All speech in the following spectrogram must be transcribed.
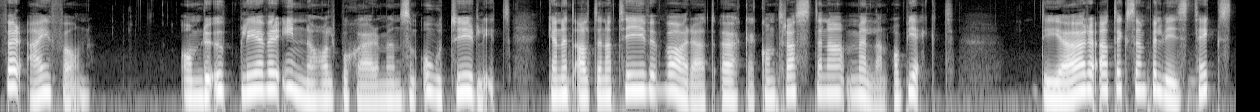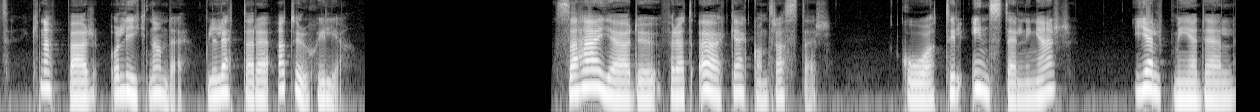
För iPhone om du upplever innehåll på skärmen som otydligt kan ett alternativ vara att öka kontrasterna mellan objekt. Det gör att exempelvis text, knappar och liknande blir lättare att urskilja. Så här gör du för att öka kontraster. Gå till Inställningar, Hjälpmedel,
